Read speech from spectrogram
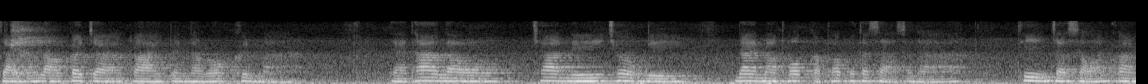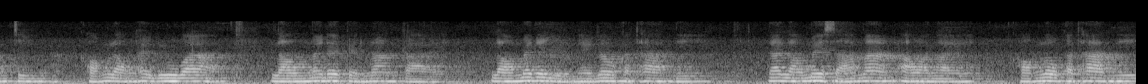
ใจของเราก็จะกลายเป็นนรกขึ้นมา แต่ถ้าเราชาตินี้โชคดี ได้มาพบกับพระพุทธศาสนา ที่จะสอนความจริงของเราให้รู้ว่า เราไม่ได้เป็นร่างกาย เราไม่ได้อยู่ในโลกธาตุนี้ และเราไม่สามารถเอาอะไรของโลกธาตุนี้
